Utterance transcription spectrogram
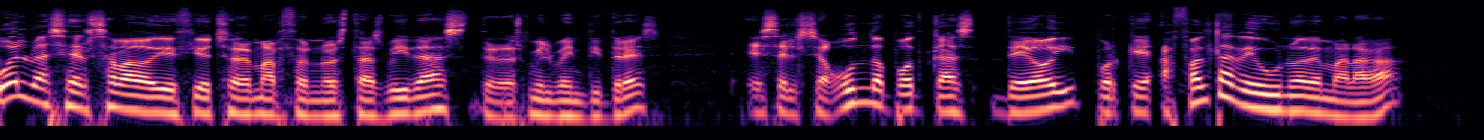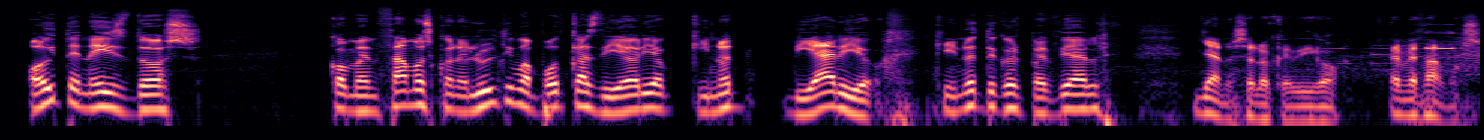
Vuelve a ser sábado 18 de marzo en nuestras vidas de 2023. Es el segundo podcast de hoy porque a falta de uno de Málaga, hoy tenéis dos. Comenzamos con el último podcast diario, quino- diario quinótico especial. Ya no sé lo que digo. Empezamos.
